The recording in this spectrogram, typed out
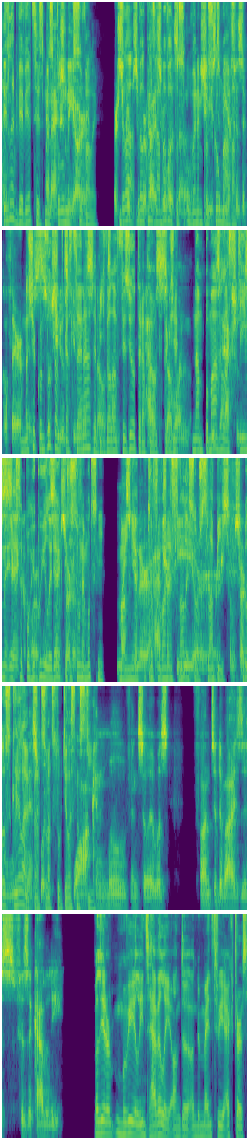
Tyhle dvě věci jsme spolu mixovali. Byla velká zábava to s Owenem proskoumávat. Naše konzultantka scénáře bývala fyzioterapeut, takže nám pomáhala s tím, jak se pohybují lidé, kteří jsou nemocní. Mají nějak atrofované svaly, jsou slabí. Bylo skvělé pracovat s tou tělesností. Well, your movie leans heavily on the on the main three actors.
